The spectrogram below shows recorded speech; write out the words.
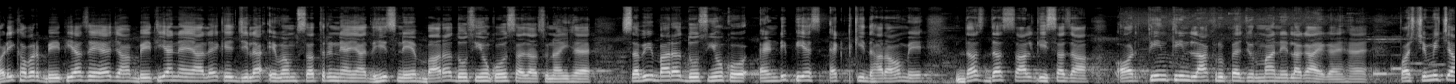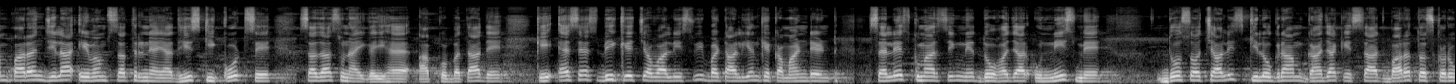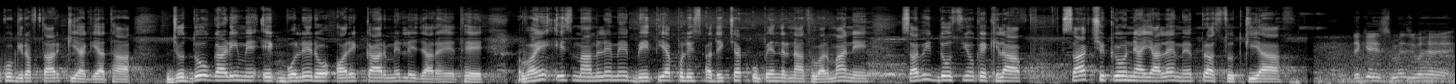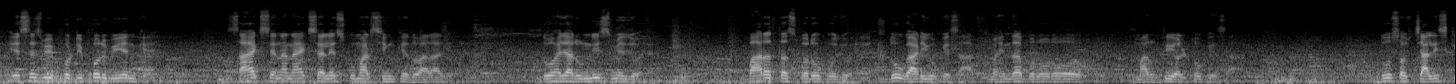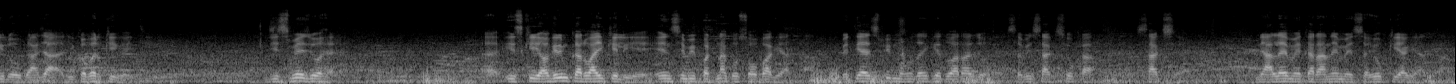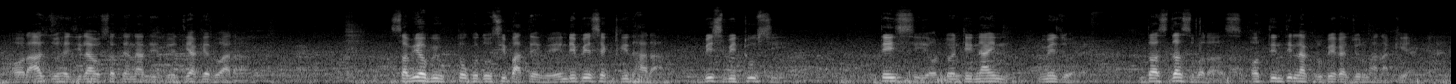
बड़ी खबर बेतिया से है, जहाँ बेतिया न्यायालय के जिला एवं सत्र न्यायाधीश ने 12 दोषियों को सजा सुनाई है। सभी 12 दोषियों को एनडीपीएस एक्ट की धाराओं में 10-10 साल की सजा और 3-3 लाख रुपए जुर्माने लगाए गए हैं। पश्चिमी चंपारण जिला एवं सत्र न्यायाधीश की कोर्ट से सजा सुनाई गई है। आपको बता दें कि एसएसबी के चवालीसवीं बटालियन के कमांडेंट शैलेश कुमार सिंह ने 2019 में 240 किलोग्राम गांजा के साथ 12 तस्करों को गिरफ़्तार किया गया था, जो दो गाड़ी में एक बोलेरो और एक कार में ले जा रहे थे। वहीं इस मामले में बेतिया पुलिस अधीक्षक उपेंद्र नाथ वर्मा ने सभी दोषियों के खिलाफ साक्ष्य को न्यायालय में प्रस्तुत किया। देखिए, इसमें जो है S S B forty four B N के, सहायक सेनानायक शैलेश कुमार सिंह के द्वारा जो है 2019 में जो है, बारह तस्करों को जो है, दो गाड़ियों के साथ, महिंद्रा बोलोरो और मारुति अल्टो के साथ। 240 किलो गांजा रिकवर की गई थी, जिसमें जो है इसकी अग्रिम कार्रवाई के लिए एनसीबी पटना को सौंपा गया था। बेतिया एसपी महोदय के द्वारा जो है, सभी साक्षियों का साक्ष्य न्यायालय में कराने में सहयोग किया गया था और आज जो है, जिला सत्य न्यायाधीश बेतिया के द्वारा सभी अभियुक्तों को दोषी पाते हुए एनडीपीएस एक्ट की धारा 20 बी टू सी, तेईस सी और 29 में जो है दस दस बरस और तीन तीन लाख रुपए का जुर्माना किया गया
